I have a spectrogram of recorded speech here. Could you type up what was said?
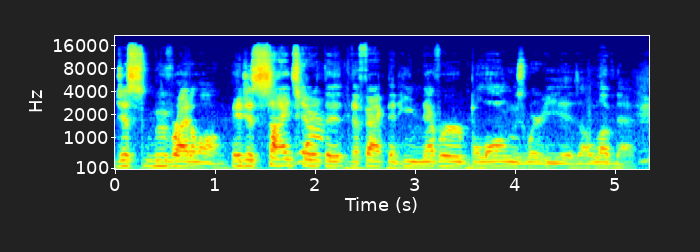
just move right along. They just sidescope the, the fact that he never belongs where he is. I love that.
